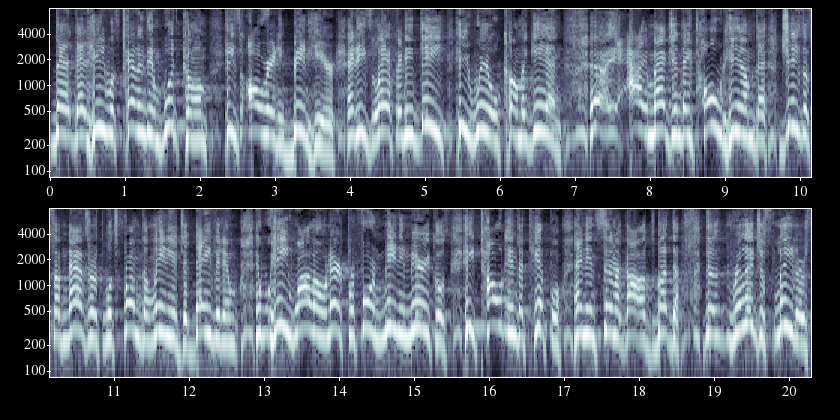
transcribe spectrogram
that, that he was telling them would come, he's already been here and he's left. And indeed, he will come again. Uh, I imagine they told him that Jesus of Nazareth was from the lineage of David and he, while on earth, performed many miracles. He taught in the temple and in synagogues, but the, the religious leaders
